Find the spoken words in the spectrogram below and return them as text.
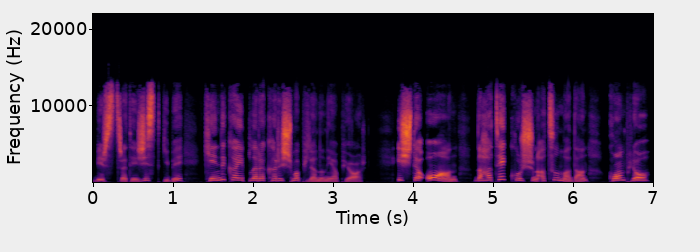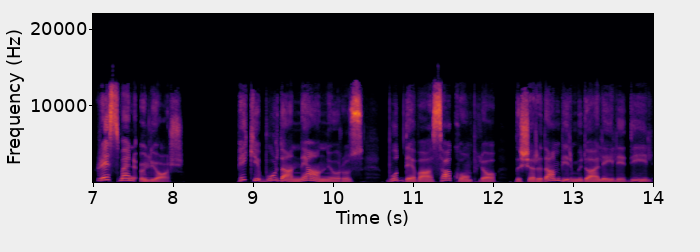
bir stratejist gibi kendi kayıplara karışma planını yapıyor. İşte o an daha tek kurşun atılmadan komplo resmen ölüyor. Peki buradan ne anlıyoruz? Bu devasa komplo dışarıdan bir müdahaleyle değil,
